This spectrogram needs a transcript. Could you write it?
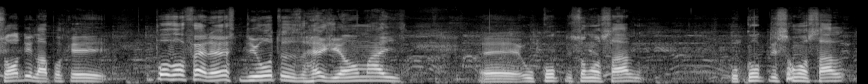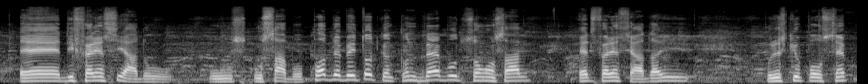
Só de lá, porque o povo oferece de outras regiões, mas é, o coco de São Gonçalo, o coco de São Gonçalo é diferenciado o, o, o sabor. Pode beber em todo canto, quando bebe o de São Gonçalo é diferenciado. Aí, por isso que o povo sempre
